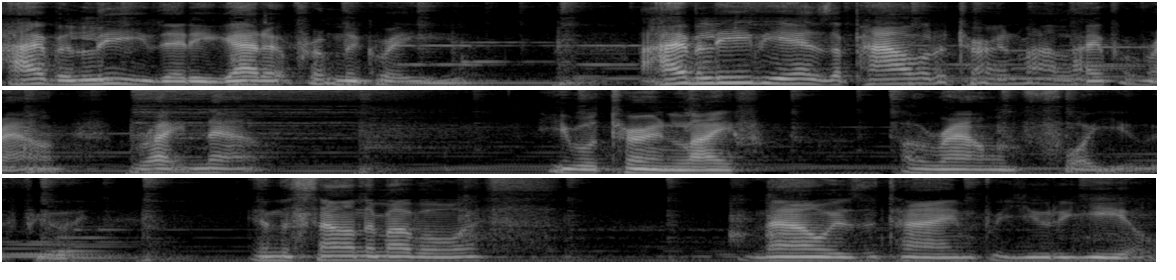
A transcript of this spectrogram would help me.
I believe that He got up from the grave. I believe He has the power to turn my life around right now. He will turn life around for you. If you're in the sound of my voice, now is the time for you to yield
